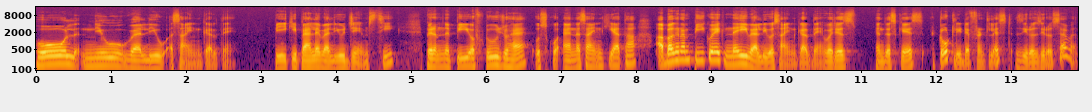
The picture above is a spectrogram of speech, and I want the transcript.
होल न्यू वैल्यू असाइन कर दें p की पहले वैल्यू जेम्स थी फिर हमने p ऑफ़ टू जो है उसको n असाइन किया था अब अगर हम p को एक नई वैल्यू असाइन कर दें which is in this case totally different list zero zero seven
